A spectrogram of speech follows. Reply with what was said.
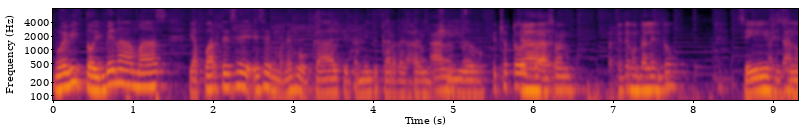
nuevito, y ve nada más. Y aparte ese, ese manejo vocal que también te carga está bien chido. De hecho, todo O sea, el corazón. La gente con talento. Sí, sí, está, sí, ¿no?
